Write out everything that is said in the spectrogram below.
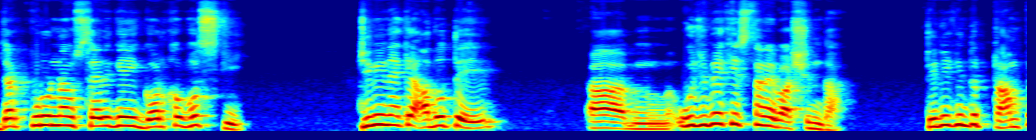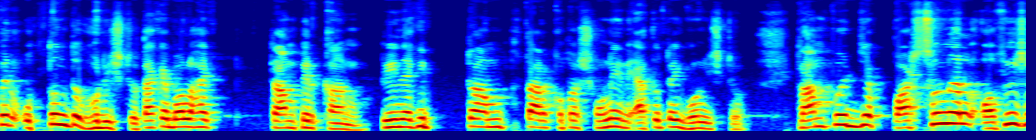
যার পুরো নাম সের্গেই গর্খভস্কি, যিনি নাকি আদতে উজবেকিস্তানের বাসিন্দা। তিনি কিন্তু ট্রাম্পের অত্যন্ত ঘনিষ্ঠ, তাকে বলা হয় ট্রাম্পের কান। তিনি নাকি ট্রাম্প তার কথা শোনেন, এতটাই ঘনিষ্ঠ। ট্রাম্পের যে পার্সোনাল অফিস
